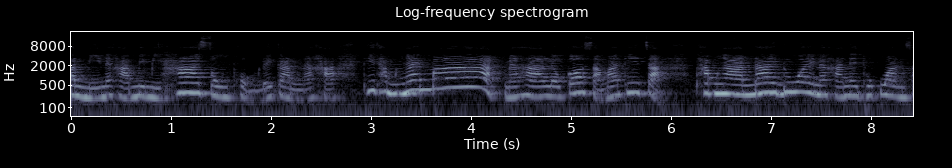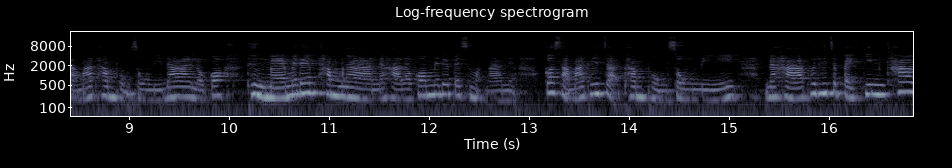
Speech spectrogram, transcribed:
วันนี้นะคะมีมี 5 ทรงผมด้วยกันนะคะ ที่ทำง่ายมาก นะคะ แล้วก็สามารถที่จะทำงานได้ด้วยนะคะ ในทุกวันสามารถทำผมทรงนี้ได้ แล้วก็ถึงแม้ไม่ได้ทำงานนะคะ แล้วก็ไม่ได้ไปสมัครงานเนี่ยก็สามารถที่จะทำผมทรงนี้นะคะ เพื่อที่จะไปกินข้าว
